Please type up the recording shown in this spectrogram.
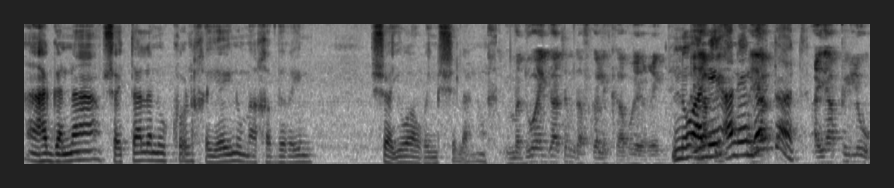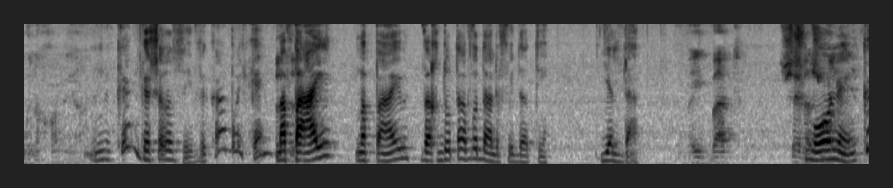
ההגנה שהייתה לנו כל חיינו מהחברים שהיו ההורים שלנו. מדוע הגעתם דווקא לכברי? הרי נו, אני, פי... אני לא יודעת. היה פילוג, נכון? היה... כן, גשר הזיו וכברי, כן. מפא"י, מפא"י ואחדות העבודה לפי דעתי. ילדה. היית בת שבע, שמונה. כן,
